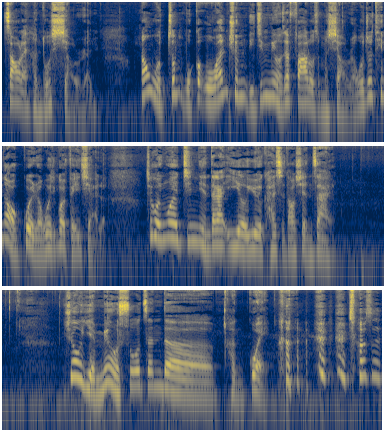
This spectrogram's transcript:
招来很多小人。然后我中我我完全已经没有在 follow 什么小人，我就听到我贵人，我已经快飞起来了。结果因为今年大概一二月开始到现在，就也没有说真的很贵，就是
